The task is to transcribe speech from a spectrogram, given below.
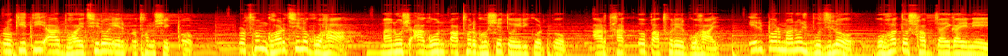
প্রকৃতি আর ভয় ছিল এর প্রথম শিক্ষক। প্রথম ঘর ছিল গুহা। মানুষ আগুন পাথর ঘষে তৈরি করত, আর থাকতো পাথরের গুহায়। এরপর মানুষ বুঝলো, গুহা তো সব জায়গায় নেই।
